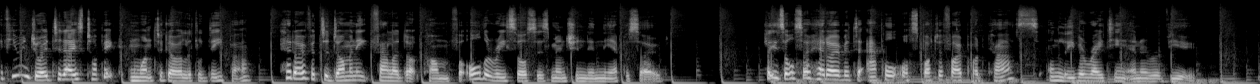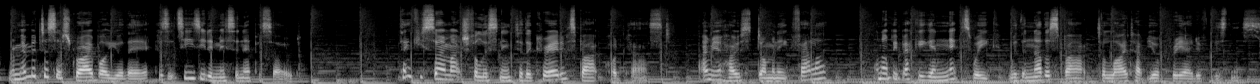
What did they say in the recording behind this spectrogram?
If you enjoyed today's topic and want to go a little deeper, head over to dominiquefalla.com for all the resources mentioned in the episode. Please also head over to Apple or Spotify podcasts and leave a rating and a review. Remember to subscribe while you're there because it's easy to miss an episode. Thank you so much for listening to the Creative Spark podcast. I'm your host, Dominique Falla, and I'll be back again next week with another spark to light up your creative business.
